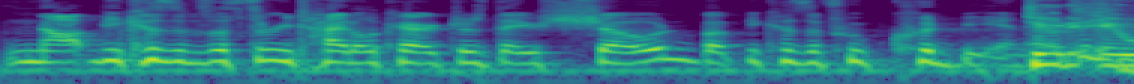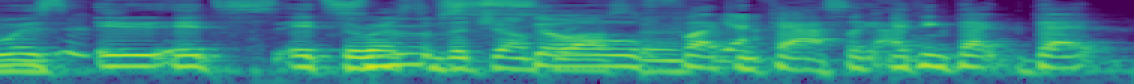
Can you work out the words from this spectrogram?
not because of the three title characters they showed, but because of who could be in dude it. Dude, it was it, it's it's The rest of the jump so roster. fucking Yeah. fast like i think that that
